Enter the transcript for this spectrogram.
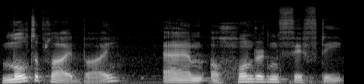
multiplied by um, 150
